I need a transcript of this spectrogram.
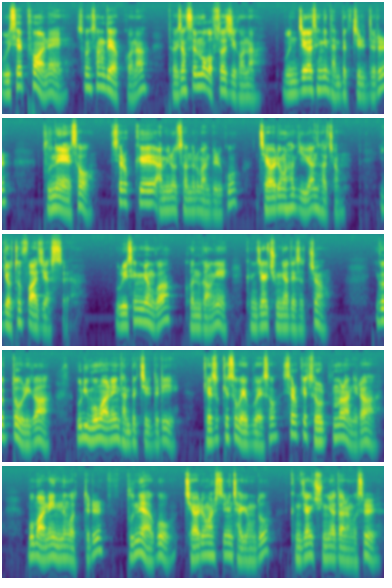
우리 세포 안에 손상되었거나 더 이상 쓸모가 없어지거나 문제가 생긴 단백질들을 분해해서 새롭게 아미노산으로 만들고 재활용을 하기 위한 과정. 이게 오토파지였어요. 우리 생명과 건강에 굉장히 중요하댔었죠. 이것도 우리가 우리 몸 안에 있는 단백질들이 계속해서 외부에서 새롭게 들어올 뿐만 아니라 몸 안에 있는 것들을 분해하고 재활용할 수 있는 작용도 굉장히 중요하다는 것을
